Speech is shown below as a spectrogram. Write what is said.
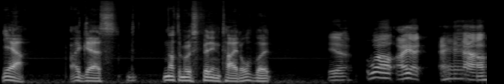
Yeah. I guess not the most fitting title, but Yeah. Well, I, I yeah,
